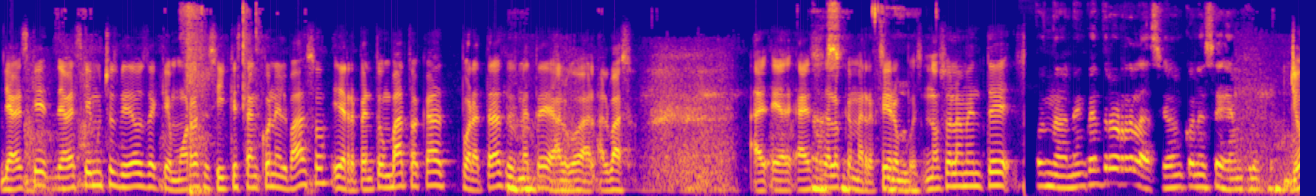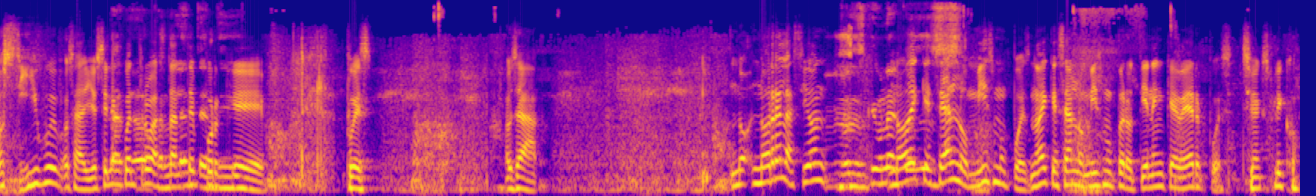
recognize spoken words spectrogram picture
ya ves que, ya ves que hay muchos videos de que morras así que están con el vaso y de repente un vato acá por atrás les mete algo al, al vaso. A, a- a eso es a lo que me refiero, pues, no solamente, Pues no, no encuentro relación con ese ejemplo. yo sí, güey, o sea, yo sí lo Ya, encuentro no bastante porque, pues, o sea, no, no relación, Pues es que una no de que sean lo mismo, pues, no de que sean lo mismo, pero tienen que ver, pues, ¿sí me explico?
